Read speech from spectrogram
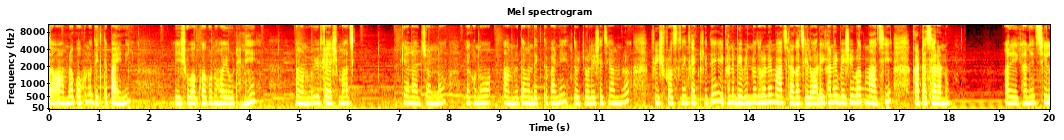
তা আমরা কখনো দেখতে পাইনি। এই সৌভাগ্য এখনও হয়ে ওঠেনি। এমনভাবে ফ্রেশ মাছ কেনার জন্য এখনও আমরা তেমন দেখতে পাইনি। তো চলে এসেছি আমরা ফিশ প্রসেসিং ফ্যাক্টরিতে এখানে বিভিন্ন ধরনের মাছ রাখা ছিল আর এখানের বেশিরভাগ মাছই কাটা ছাড়ানো। আর এখানে ছিল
